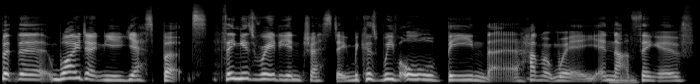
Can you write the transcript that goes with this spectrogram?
But the why don't you yes but thing is really interesting because we've all been there, haven't we? In that Mm. thing of,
